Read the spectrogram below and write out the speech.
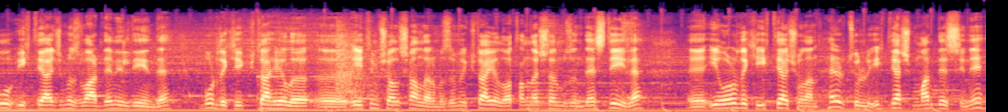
bu ihtiyacımız var denildiğinde buradaki Kütahyalı eğitim çalışanlarımızın ve Kütahyalı vatandaşlarımızın desteğiyle oradaki ihtiyaç olan her türlü ihtiyaç maddesini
